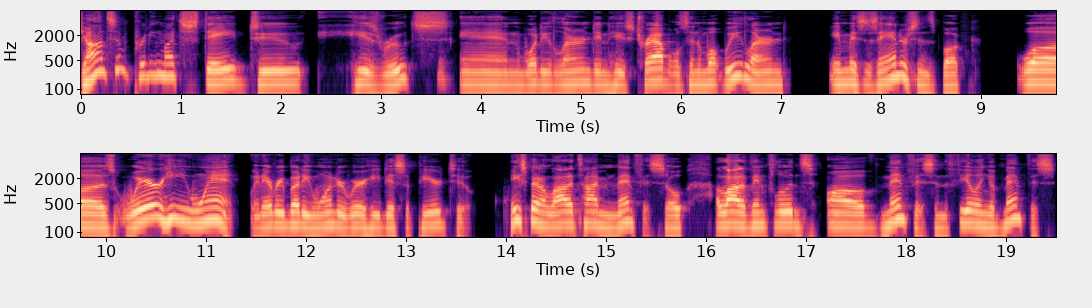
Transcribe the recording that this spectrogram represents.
Johnson pretty much stayed to his roots hmm. and what he learned in his travels. And what we learned in Mrs. Anderson's book was where he went when everybody wondered where he disappeared to. He spent a lot of time in Memphis. So a lot of influence of Memphis and the feeling of Memphis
